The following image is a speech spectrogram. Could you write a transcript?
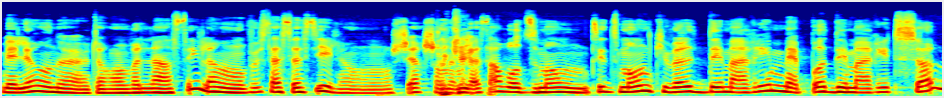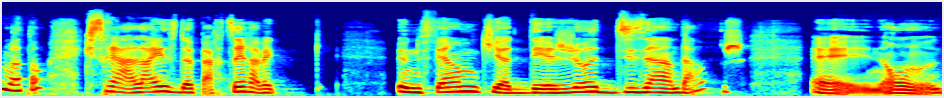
Mais là, on, a, on va le lancer, là, on veut s'associer, là, on cherche, on aimerait ça avoir du monde, tu sais, du monde qui veut démarrer, mais pas démarrer tout seul, mettons, qui serait à l'aise de partir avec une ferme qui a déjà 10 ans d'âge. Euh, on,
